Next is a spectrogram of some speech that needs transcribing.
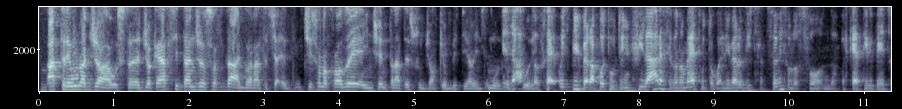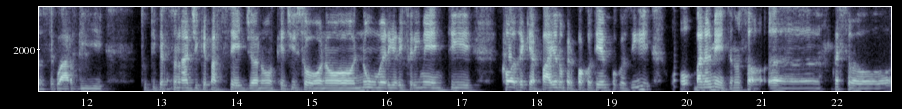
battere uno a Joust, giocarsi Dungeons of Dagorath, cioè, ci sono cose incentrate su giochi obiettivamente molto esatto, oscuri. Cioè, qui Spielberg ha potuto infilare, secondo me, tutto quel livello di citazioni sullo sfondo, perché, ti ripeto, se guardi tutti i personaggi che passeggiano, che ci sono, numeri, riferimenti, cose che appaiono per poco tempo così, o banalmente, non so, uh, questo,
